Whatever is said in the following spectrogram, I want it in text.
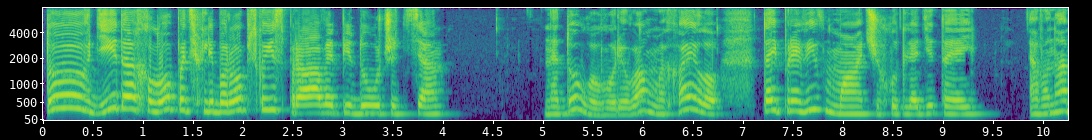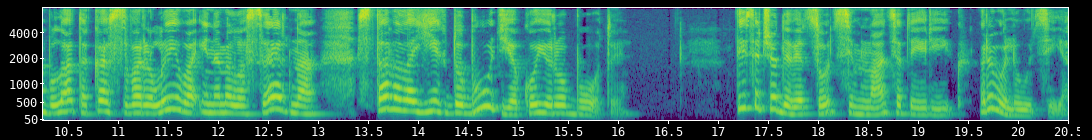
то в діда хлопець хліборобської справи підучиться. Недовго горював Михайло та й привів мачуху для дітей. А вона була така сварлива і немилосердна, ставила їх до будь-якої роботи. 1917 рік. Революція.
